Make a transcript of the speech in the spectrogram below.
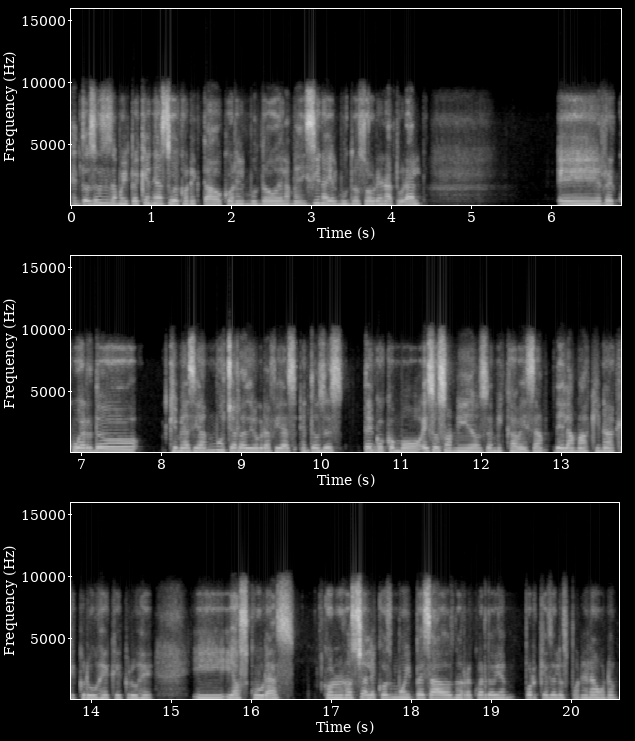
Entonces desde muy pequeña estuve conectado con el mundo de la medicina y el mundo sobrenatural. Eh, recuerdo que me hacían muchas radiografías, entonces tengo como esos sonidos en mi cabeza de la máquina que cruje, que cruje y, y a oscuras, con unos chalecos muy pesados, no recuerdo bien por qué se los ponen a uno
